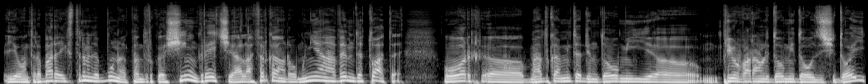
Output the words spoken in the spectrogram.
E o întrebare extrem de bună, pentru că și în Grecia, la fel ca în România, avem de toate. Ori, uh, mi-aduc aminte din 2000, uh, primăvara anului 2022,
